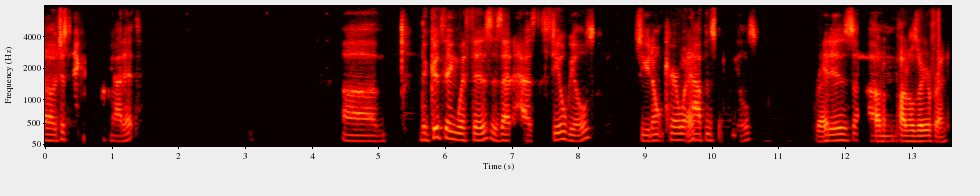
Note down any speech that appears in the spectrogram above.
so just take a look at it. Um, the good thing with this is that it has steel wheels, so you don't care what Okay. happens to the wheels. Right. It is um, potholes are your friend.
